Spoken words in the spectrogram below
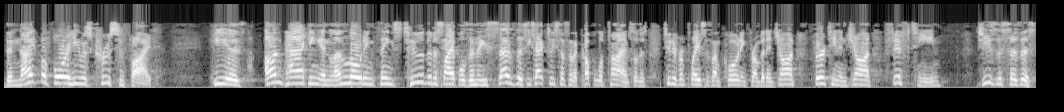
the night before he was crucified he is unpacking and unloading things to the disciples, and he says this, he actually says it a couple of times, so there's two different places I'm quoting from, but in John 13 and John 15, Jesus says this,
